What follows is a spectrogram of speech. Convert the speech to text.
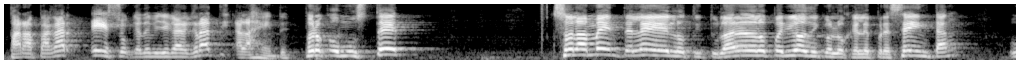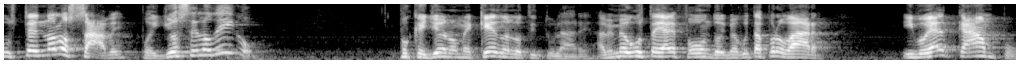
Para pagar eso que debe llegar gratis a la gente. Pero como usted solamente lee los titulares de los periódicos, lo que le presentan, usted no lo sabe, pues yo se lo digo. Porque yo no me quedo en los titulares. A mí me gusta ir al fondo y me gusta probar. Y voy al campo.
